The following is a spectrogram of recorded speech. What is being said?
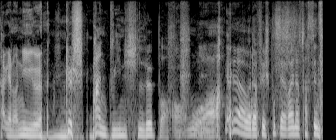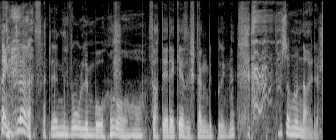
Hab ja noch nie gehört. Gespannt wie ein Schlüpper. Oh, Boah. Ja, aber dafür spuckt der Rainer fast in sein Glas. der Niveau-Limbo. Oh, Sagt der, der Käsestangen mitbringt, ne? du bist doch nur neidisch.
